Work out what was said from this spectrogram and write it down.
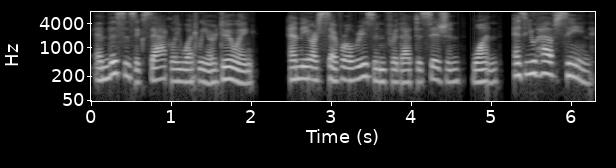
And this is exactly what we are doing. And there are several reasons for that decision. 1. As you have seen,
